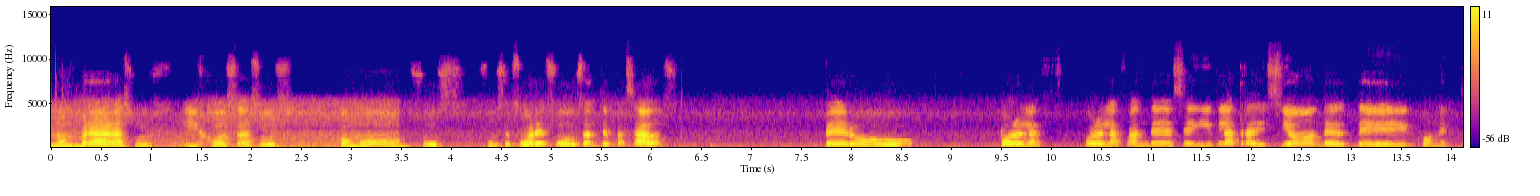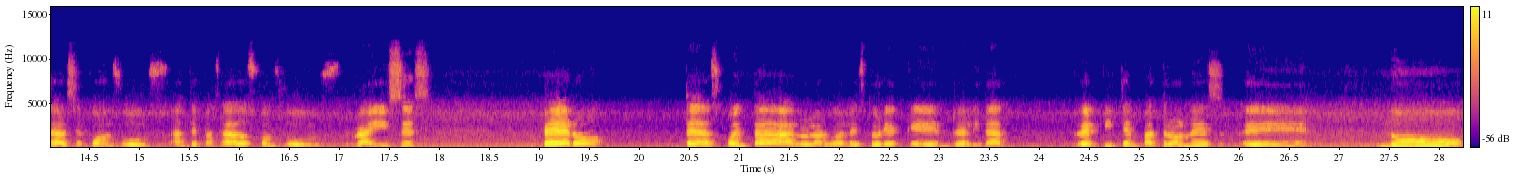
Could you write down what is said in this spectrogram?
nombrar a sus hijos, a sus como sus sucesores, sus antepasados, pero por el, por el afán de seguir la tradición, de, conectarse con sus antepasados, con sus raíces, pero te das cuenta a lo largo de la historia que en realidad repiten patrones, eh, no,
